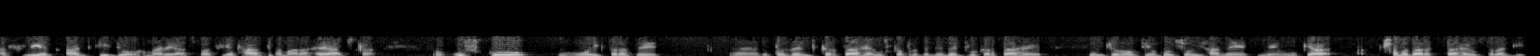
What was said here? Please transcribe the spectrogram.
असलियत, आज की जो हमारे आसपास यथार्थ हमारा है आज का तो उसको वो एक तरह से रिप्रेजेंट करता है, उसका प्रतिनिधित्व करता है, उन चुनौतियों को सुलझाने में वो क्या क्षमता रखता है उस तरह की।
